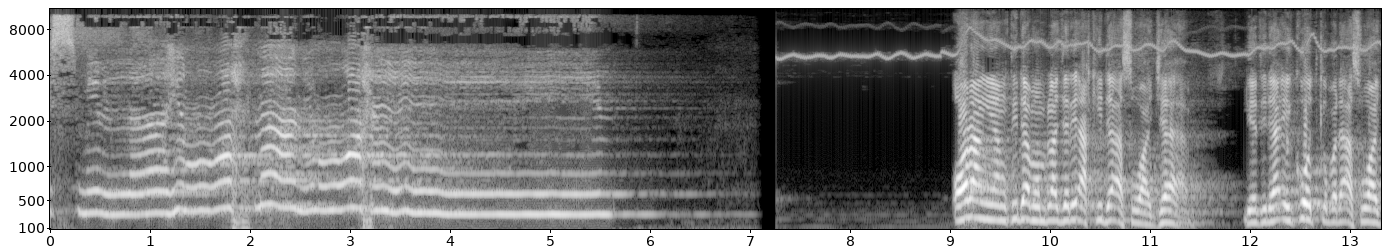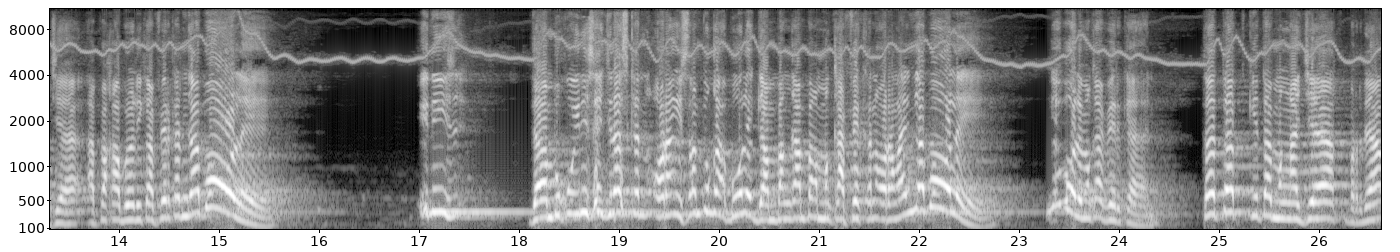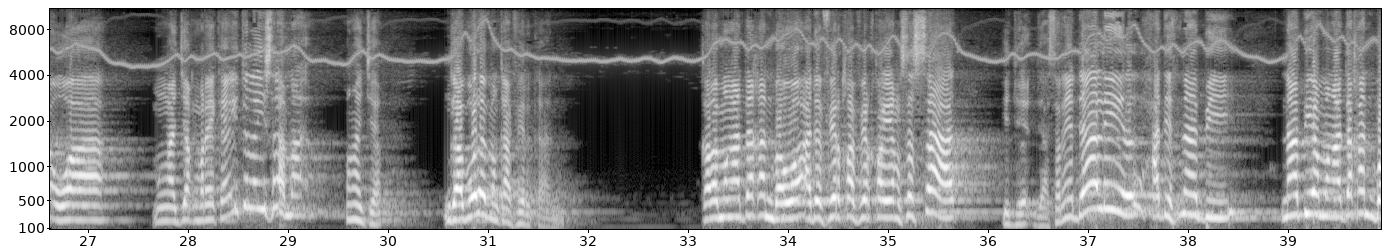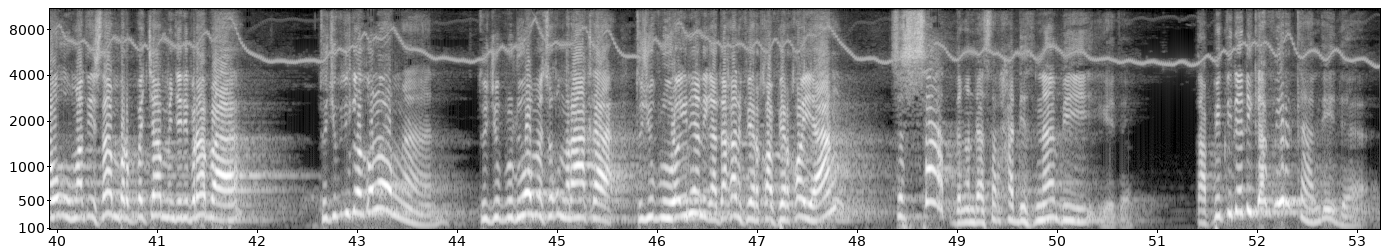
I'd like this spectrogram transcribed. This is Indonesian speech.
بسم الله الرحمن الرحيم Orang yang tidak mempelajari akidah aswaja, dia tidak ikut kepada aswaja, apakah boleh dikafirkan? Nggak boleh. Ini dalam buku ini saya jelaskan orang Islam tuh nggak boleh gampang-gampang mengkafirkan orang lain, nggak boleh, nggak boleh mengkafirkan. Tetap kita mengajak, berdakwah, mengajak mereka, itulah Islam mengajak. Nggak boleh mengkafirkan. Kalau mengatakan bahwa ada firqah-firqah yang sesat, ya dasarnya dalil hadis Nabi. Nabi yang mengatakan bahwa umat Islam berpecah menjadi berapa? 73 golongan. 72 masuk neraka. 72 ini yang dikatakan firqah-firqah yang sesat dengan dasar hadis Nabi gitu. Tapi tidak dikafirkan, tidak.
